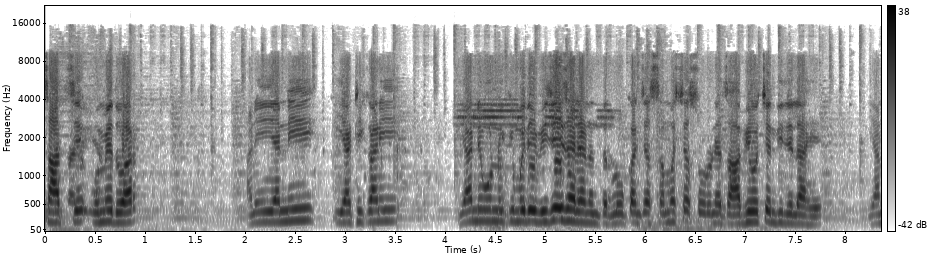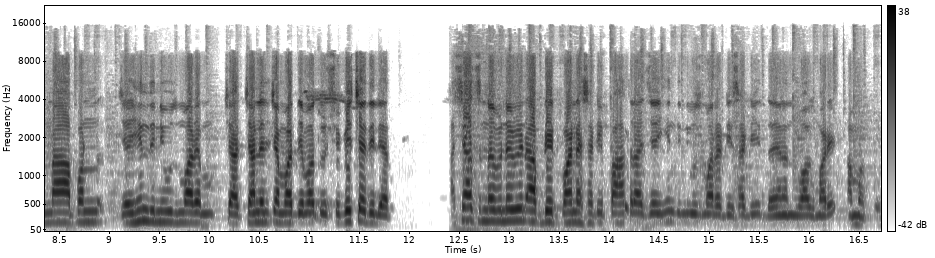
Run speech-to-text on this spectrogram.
सातचे उमेदवार. आणि यांनी या ठिकाणी या निवडणुकीमध्ये विजयी झाल्यानंतर लोकांच्या समस्या सोडवण्याचं अभिवचन दिलेलं आहे. यांना आपण जय हिंद न्यूज मार चॅनलच्या माध्यमातून शुभेच्छा दिल्यात. अशाच नवनवीन अपडेट पाहण्यासाठी पाहत राहा. जय हिंद. न्यूज मराठीसाठी दयानंद वाघमारे अमरपूर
